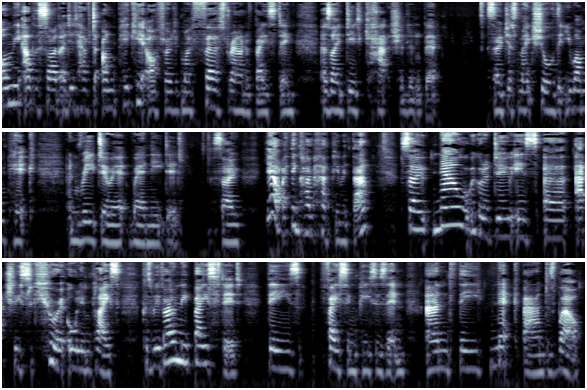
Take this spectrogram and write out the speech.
On the other side, I did have to unpick it after I did my first round of basting as I did catch a little bit. So just make sure that you unpick and redo it where needed. So yeah, I think I'm happy with that. So now what we've got to do is uh, actually secure it all in place because we've only basted these facing pieces in and the neckband as well.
